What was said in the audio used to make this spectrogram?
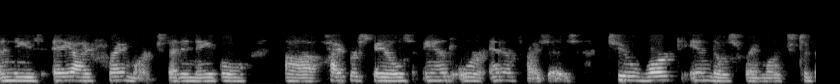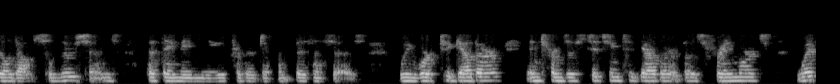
and these AI frameworks that enable uh, hyperscales and or enterprises to work in those frameworks to build out solutions that they may need for their different businesses. We work together in terms of stitching together those frameworks with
